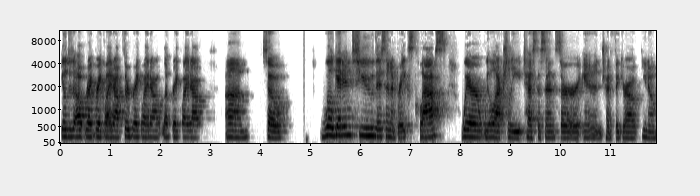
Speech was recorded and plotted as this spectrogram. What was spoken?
you'll just outright brake light out, third brake light out, left brake light out. Um, so we'll get into this in a brakes class where we'll actually test the sensor and try to figure out, you know,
